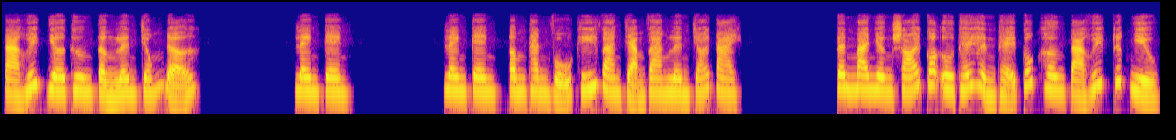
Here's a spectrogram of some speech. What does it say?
Tà huyết dơ thương tần lên chống đỡ. Len ken. Len ken, âm thanh vũ khí vang chạm vang lên chói tai. Tên ma nhân sói có ưu thế hình thể tốt hơn tà huyết rất nhiều,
